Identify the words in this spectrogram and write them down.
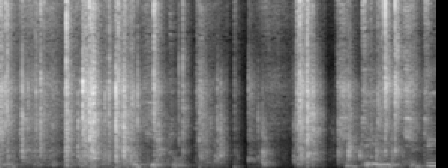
Тут. Скільки тут? 4, 4.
